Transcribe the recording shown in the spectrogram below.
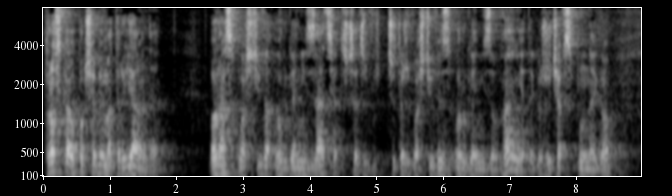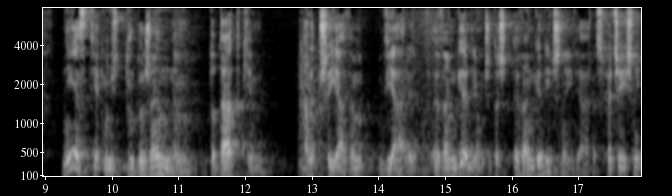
Troska o potrzeby materialne oraz właściwa organizacja, czy też właściwe zorganizowanie tego życia wspólnego nie jest jakimś drugorzędnym dodatkiem, ale przejawem wiary w Ewangelię, czy też ewangelicznej wiary. Słuchajcie, jeśli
